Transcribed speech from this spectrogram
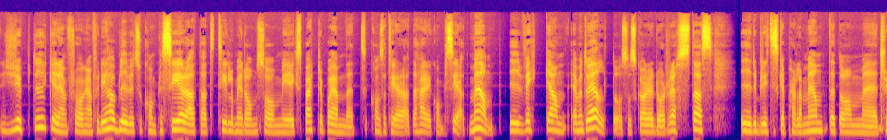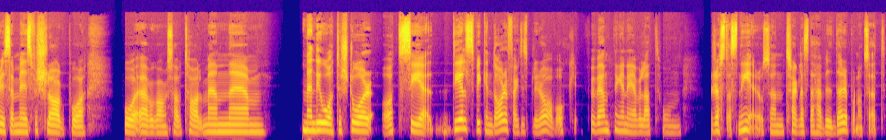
djupdyka i den frågan för det har blivit så komplicerat att till och med de som är experter på ämnet konstaterar att det här är komplicerat. Men i veckan, eventuellt då, så ska det då röstas i det brittiska parlamentet om eh, Theresa Mays förslag på, på övergångsavtal. Men, eh, men det återstår att se dels vilken dag det faktiskt blir av och förväntningen är väl att hon röstas ner och sen tragglas det här vidare på något sätt.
